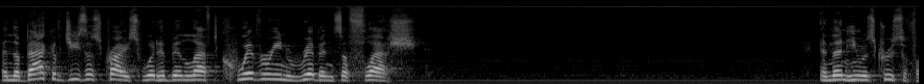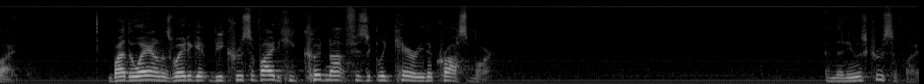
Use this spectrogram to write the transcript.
And the back of Jesus Christ would have been left quivering ribbons of flesh. And then he was crucified. By the way, on his way to get, be crucified, he could not physically carry the crossbar. And then he was crucified.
